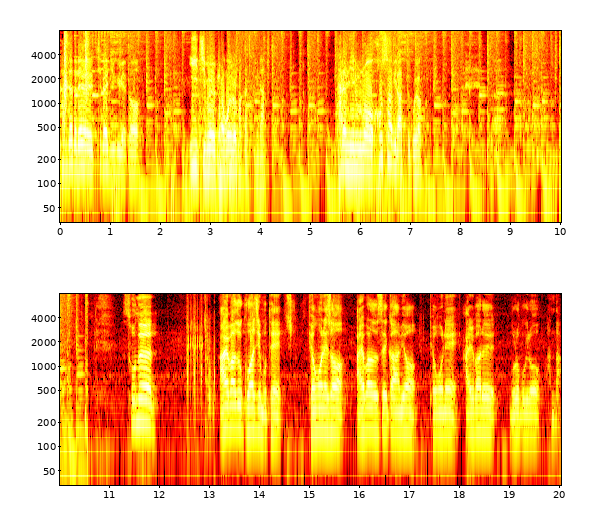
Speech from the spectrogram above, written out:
환자들을 치료해주기 위해서 이 집을 병원으로 바꿨습니다. 다른 이름으로 허수아비라 쓰고요. 소는 알바도 구하지 못해 병원에서 알바라도 쓸까 하며 병원에 알바를 물어보기로 한다.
